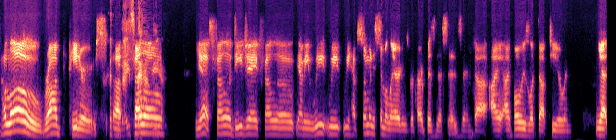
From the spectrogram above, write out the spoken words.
Hello, Rob Peters, a nice fellow Yes, fellow DJ, fellow. I mean, we we we have so many similarities with our businesses, and uh, I I've always looked up to you. And yeah,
